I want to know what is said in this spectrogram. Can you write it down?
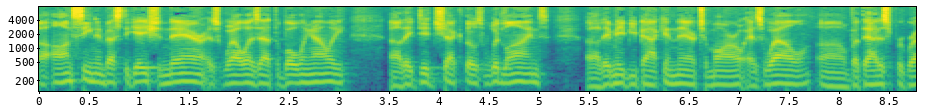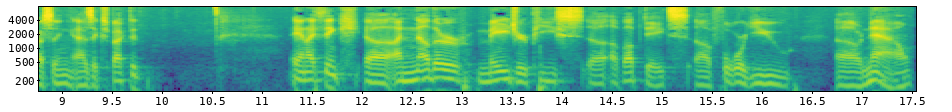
uh, on scene investigation there, as well as at the bowling alley. Uh, they did check those wood lines. Uh, they may be back in there tomorrow as well, but that is progressing as expected. And I think uh, another major piece uh, of updates uh, for you uh, now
